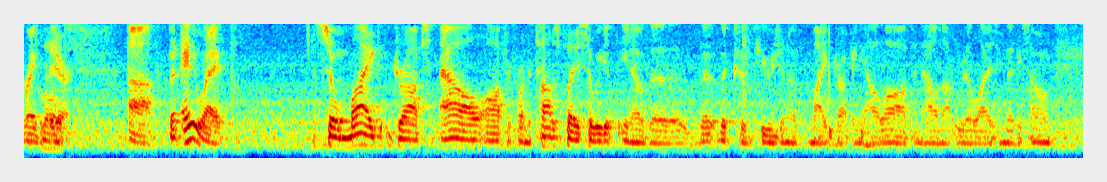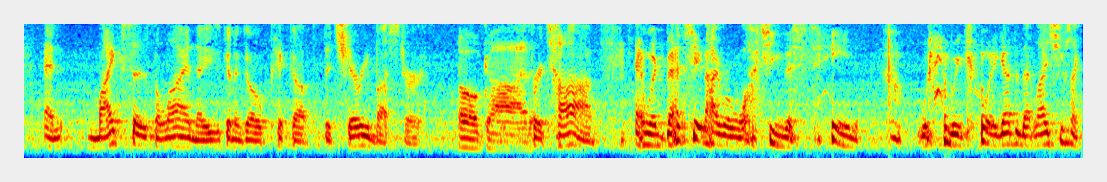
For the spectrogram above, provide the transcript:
right Nice. there. Uh, but anyway, so Mike drops Al off in front of Tom's place, so we get you know the, the the confusion of Mike dropping Al off and Al not realizing that he's home. And Mike says the line that he's going to go pick up the cherry buster Oh God. for Tom. And when Betsy and I were watching this scene, when we when we got to that line, she was like,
